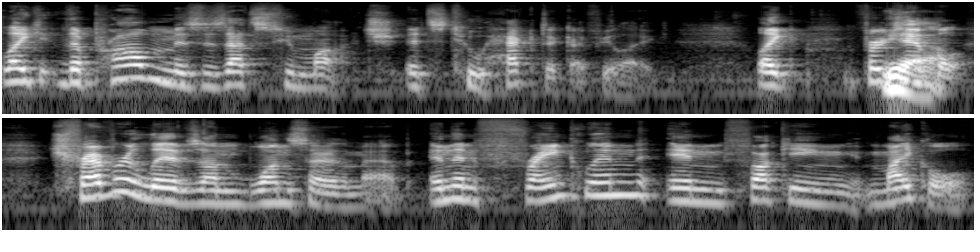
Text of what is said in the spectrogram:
Like the problem is, is that's too much. It's too hectic. I feel like, like for Yeah. example, Trevor lives on one side of the map, and then Franklin and fucking Michael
